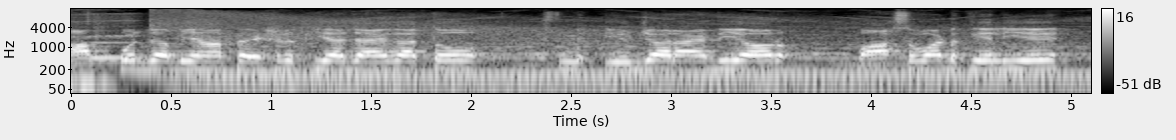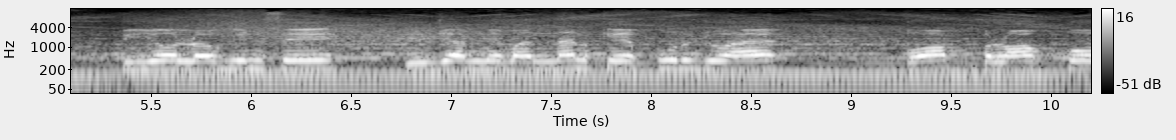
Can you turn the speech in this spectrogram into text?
आपको जब यहाँ पर रजिस्टर किया जाएगा तो इसमें यूज़र आईडी और पासवर्ड के लिए पीओ लॉगिन से यूज़र निबंधन के पूर्व जो है पॉप ब्लॉक को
